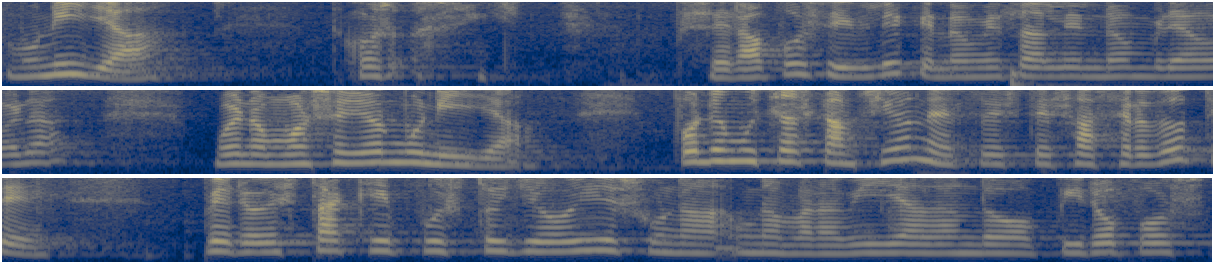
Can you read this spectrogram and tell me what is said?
Munilla, ¿será posible que no me sale el nombre ahora? Bueno, Monseñor Munilla pone muchas canciones de este sacerdote, pero esta que he puesto yo hoy es una, una maravilla, dando piropos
